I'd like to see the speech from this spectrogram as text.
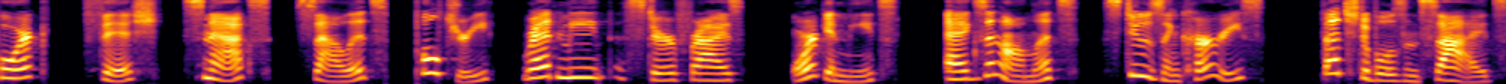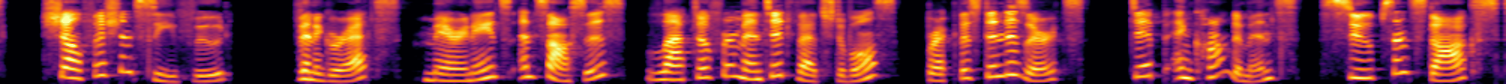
pork, fish, snacks, salads, poultry, red meat, stir fries, organ meats, eggs and omelets, stews and curries, vegetables and sides, shellfish and seafood, vinaigrettes, marinades and sauces, lacto-fermented vegetables, breakfast and desserts, dip and condiments, soups and stocks,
